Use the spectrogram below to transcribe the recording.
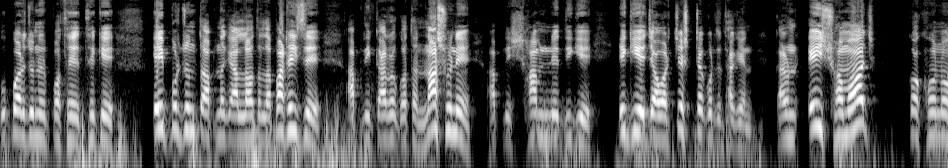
উপার্জনের পথে থেকে এই পর্যন্ত আপনাকে আল্লাহ তালা পাঠিয়েছে, আপনি কারও কথা না শুনে আপনি সামনের দিকে এগিয়ে যাওয়ার চেষ্টা করতে থাকেন। কারণ এই সমাজ কখনো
